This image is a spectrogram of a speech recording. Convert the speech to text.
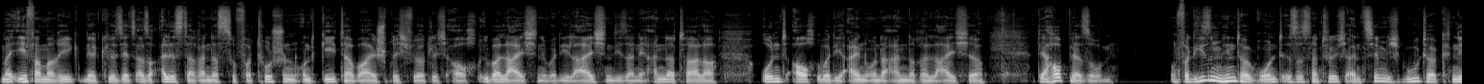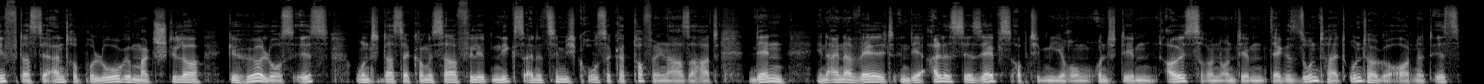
Eva Marie Mercure setzt also alles daran, das zu vertuschen und geht dabei sprichwörtlich auch über Leichen, über die Leichen dieser Neandertaler und auch über die ein oder andere Leiche der Hauptperson. Und vor diesem Hintergrund ist es natürlich ein ziemlich guter Kniff, dass der Anthropologe Max Stiller gehörlos ist und dass der Kommissar Philipp Nix eine ziemlich große Kartoffelnase hat. Denn in einer Welt, in der alles der Selbstoptimierung und dem Äußeren und dem der Gesundheit untergeordnet ist,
